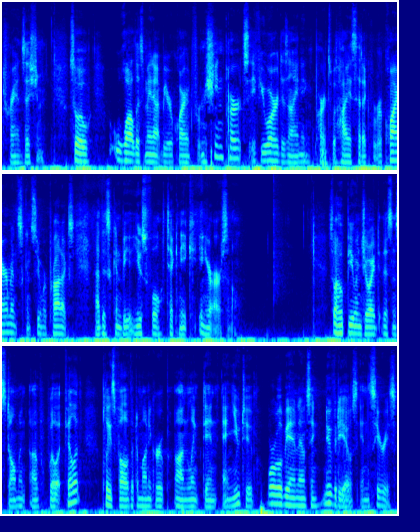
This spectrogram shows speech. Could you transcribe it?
transition. So while this may not be required for machine parts, if you are designing parts with high aesthetic requirements, consumer products, uh, this can be a useful technique in your arsenal. So I hope you enjoyed this installment of Will It Fillet? Please follow the DiMonte Group on LinkedIn and YouTube, where we'll be announcing new videos in the series.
